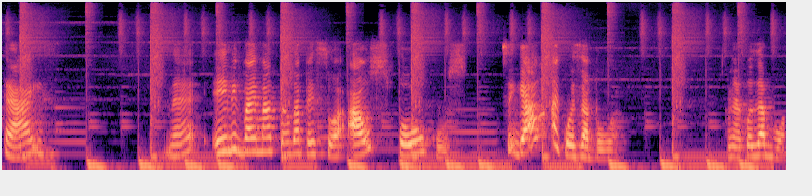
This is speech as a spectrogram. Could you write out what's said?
traz? Né? Ele vai matando a pessoa aos poucos. Cigarro não é coisa boa. Não é coisa boa.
